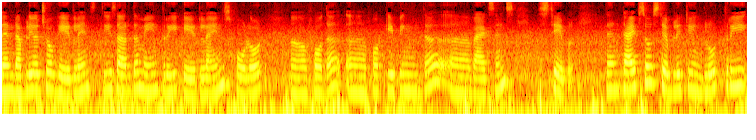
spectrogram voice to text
then WHO guidelines. These are the main three guidelines followed uh, for the uh, for keeping the uh, vaccines stable. Then types of stability include three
